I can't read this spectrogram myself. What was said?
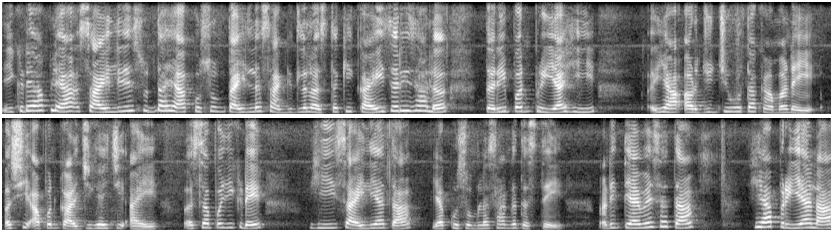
इकडे आपल्या सायलीने सुद्धा ह्या कुसुमताईंना सांगितलेलं असतं की काही जरी झालं तरी पण प्रिया ही ह्या अर्जुनची होता कामा नये अशी आपण काळजी घ्यायची आहे. असं पण इकडे ही सायली आता या कुसुमला सांगत असते. आणि त्यावेळेस आता ह्या प्रियाला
